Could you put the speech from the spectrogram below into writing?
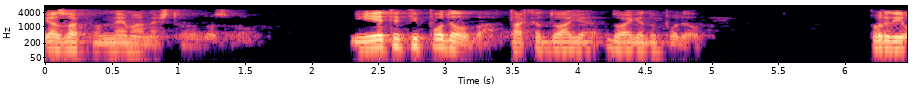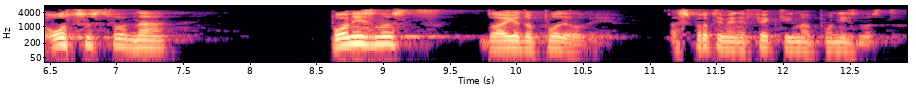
јас вакво нема нешто да дозволува. И ете ти поделба, така доаѓа, доаѓа до поделба. Поради отсутство на понизност, доаѓа до поделби. А спротивен ефект има понизност.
